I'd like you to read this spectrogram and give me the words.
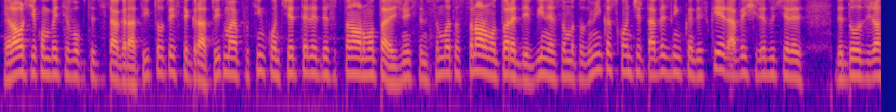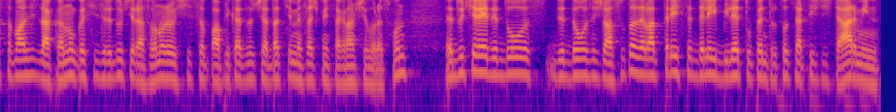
E la orice competiție vă puteți uita gratuit, totul este gratuit, mai puțin concertele de săptămâna următoare. Deci noi suntem sâmbătă, săptămâna următoare de vineri, sâmbătă, duminică, sunt concerte, aveți link în descriere, aveți și reducere de 20%, v-am zis, dacă nu găsiți reducerea sau nu reușiți să aplicați reducerea, dați mesaj pe Instagram și vă răspund. Reducerea e de, 20, de 20% de la 300 de lei biletul pentru toți artiștii ăștia, Armin,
